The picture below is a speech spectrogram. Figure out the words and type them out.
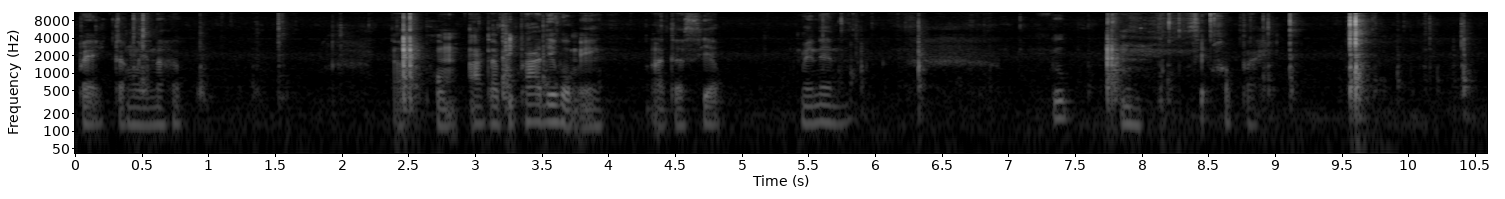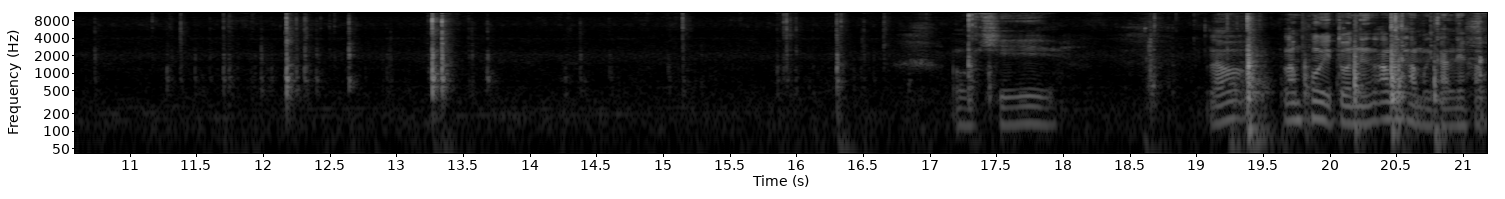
แปลกจังเลยนะครับ ผมอาจจะผิดพลาดที่ผมเอง อาจจะเสียบไม่แน่นปุ๊บเสียบเข้าไปโอเค แล้วลำโพงอีกตัวหนึ่งเอามาทำเหมือนกันเลยครับ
